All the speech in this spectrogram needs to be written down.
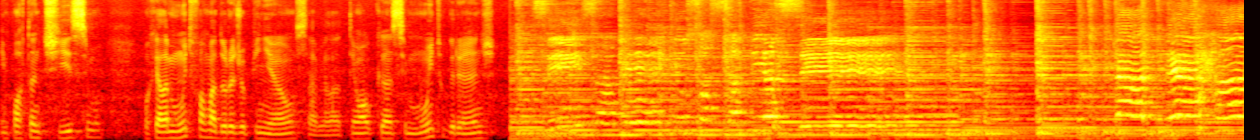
importantíssimo porque ela é muito formadora de opinião, sabe? Ela tem um alcance muito grande. Sem saber que eu só sabia ser da terra.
